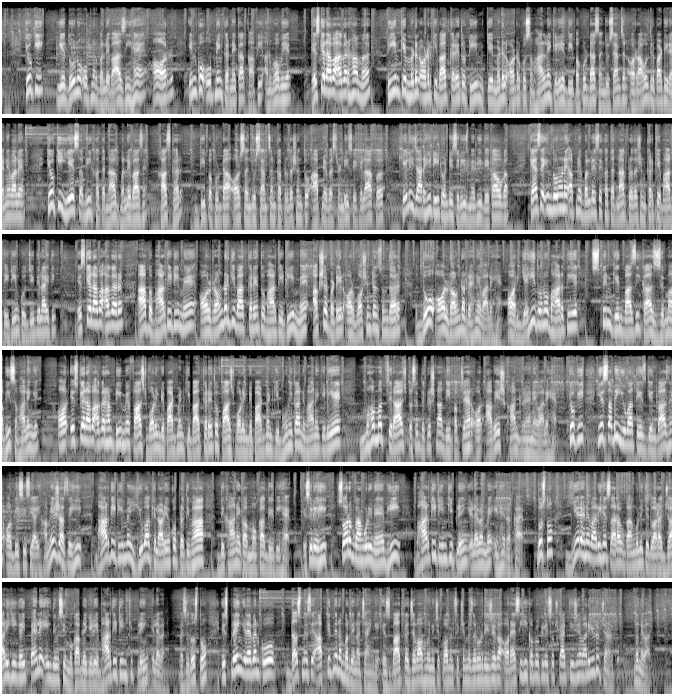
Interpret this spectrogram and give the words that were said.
क्योंकि ये दोनों ओपनर बल्लेबाज ही हैं और इनको ओपनिंग करने का काफ़ी अनुभव भी है। इसके अलावा अगर हम टीम के मिडिल ऑर्डर की बात करें तो टीम के मिडिल ऑर्डर को संभालने के लिए दीपक हुड्डा, संजू सैमसन और राहुल त्रिपाठी रहने वाले हैं, क्योंकि ये सभी खतरनाक बल्लेबाज हैं, खासकर दीपक हुड्डा और संजू सैमसन का प्रदर्शन तो आपने वेस्ट इंडीज के खिलाफ खेली जा रही टी सीरीज़ में भी देखा होगा। कैसे इन दोनों ने अपने बल्ले से खतरनाक प्रदर्शन करके भारतीय टीम को जीत दिलाई थी? इसके अलावा अगर आप भारतीय टीम में ऑलराउंडर की बात करें तो भारतीय टीम में अक्षर पटेल और वॉशिंगटन सुंदर दो ऑलराउंडर रहने वाले हैं। और यही दोनों भारतीय स्पिन गेंदबाजी का जिम्मा भी संभालेंगे। और इसके अलावा अगर हम टीम में फास्ट बॉलिंग डिपार्टमेंट की बात करें तो फास्ट बॉलिंग डिपार्टमेंट की भूमिका निभाने के लिए मोहम्मद सिराज, प्रसिद्ध कृष्णा, दीपक चहर और आवेश खान रहने वाले हैं। क्योंकि ये सभी युवा तेज गेंदबाज हैं और बीसीसीआई हमेशा से ही भारतीय टीम में युवा खिलाड़ियों को प्रतिभा दिखाने का मौका दे दी है। इसीलिए ही सौरभ गांगुली ने भी भारतीय टीम की प्लेइंग 11 में इन्हें रखा है। दोस्तों, ये रहने वाली है सौरव गांगुली के द्वारा जारी की गई पहले एक दिवसीय मुकाबले के लिए भारतीय टीम की प्लेइंग 11 वैसे दोस्तों, इस प्लेइंग 11 को 10 में से आप कितने नंबर देना चाहेंगे? इस बात का जवाब हमें नीचे कमेंट सेक्शन में ज़रूर दीजिएगा और ऐसी ही खबरों के लिए सब्सक्राइब कीजिए हमारे यूट्यूब चैनल को। धन्यवाद।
